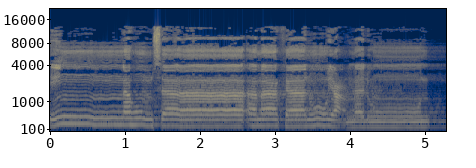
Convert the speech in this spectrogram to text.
إنهم ساء ما كانوا يعملون.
